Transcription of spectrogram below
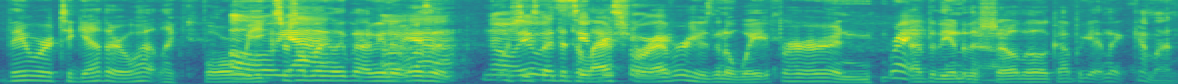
they were together what like four Oh, weeks or yeah. something like that. I mean, Oh, it wasn't. yeah. No, what, she it was expected to last short. forever. He was gonna wait for her, and Right. after the end of the No. show, they'll hook up again. Like, come on,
